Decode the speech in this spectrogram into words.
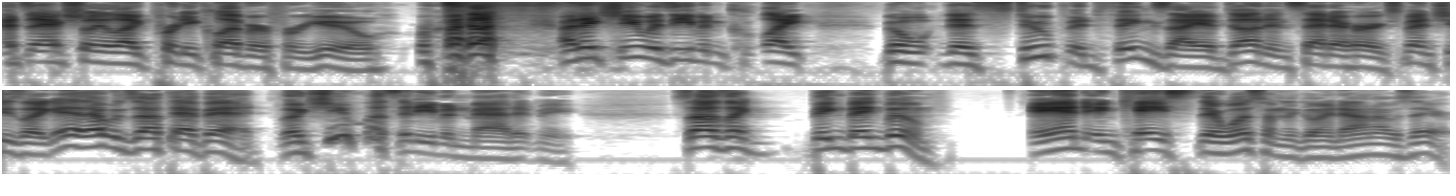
"It's actually like pretty clever for you." I think she was even like the the stupid things I have done and said at her expense. She's like, "Yeah, that was not that bad." Like she wasn't even mad at me. So I was like, "Bing bang boom." And in case there was something going down, I was there.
